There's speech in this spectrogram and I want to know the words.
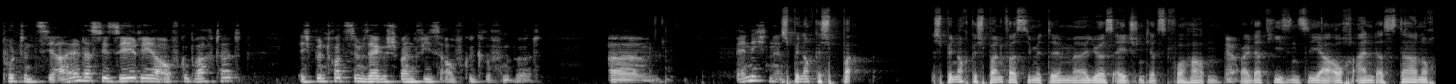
Potenzial, das die Serie aufgebracht hat. Ich bin trotzdem sehr gespannt, wie es aufgegriffen wird. Ähm, wenn ich ne Ich bin auch gespannt ich bin auch gespannt, was sie mit dem äh, US Agent jetzt vorhaben, ja. weil da teasen sie ja auch an, dass da noch,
